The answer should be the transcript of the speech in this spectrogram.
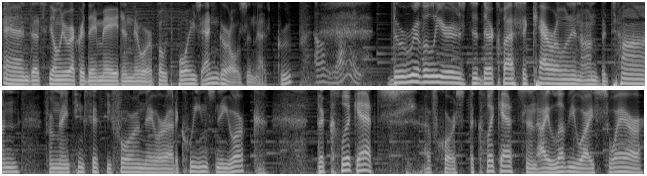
And that's the only record they made, and there were both boys and girls in that group. All right. The Rivileers did their classic Carolyn on Baton from 1954, and they were out of Queens, New York. The Clickettes, of course, the Clickettes, and I Love You, I Swear.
